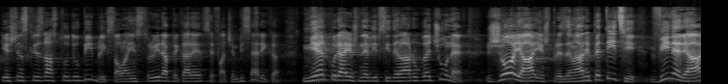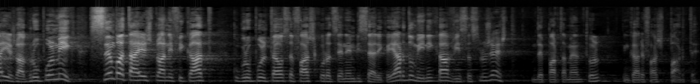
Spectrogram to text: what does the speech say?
ești înscris la studiu biblic sau la instruirea pe care se face în biserică. Miercurea ești nelipsit de la rugăciune. Joia ești prezent la repetiții. Vinerea ești la grupul mic. Sâmbătă ești planificat cu grupul tău să faci curățenie în biserică. Iar duminica vii să slujești departamentul din care faci parte.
